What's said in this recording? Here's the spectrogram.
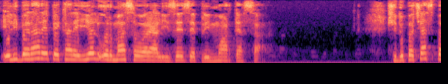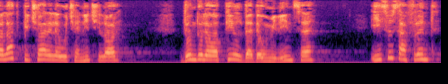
eliberare pe care el urma să o realizeze prin moartea sa. Și după ce a spălat picioarele ucenicilor, dându-le o pildă de umilință, Iisus a frânt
